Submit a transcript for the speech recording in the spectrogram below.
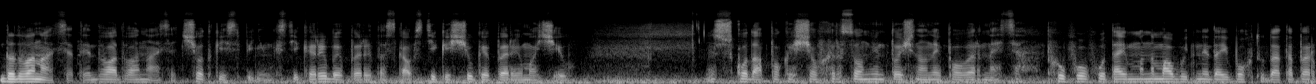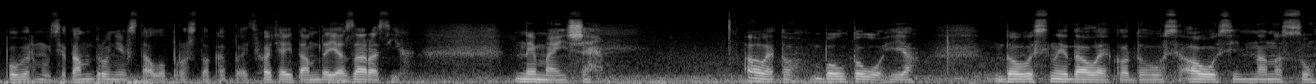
До 12, 2,12. Чіткий спінінг, стільки риби перетаскав, стільки щуки перемочив. Шкода, поки що в Херсон він точно не повернеться. Пху-пху-пху, та й, мабуть, не дай Бог туди тепер повернуться. Там дронів стало просто капець. Хоча і там, де я зараз, їх не менше. Але то болтологія. До весни далеко, до ос... а осінь на носу.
